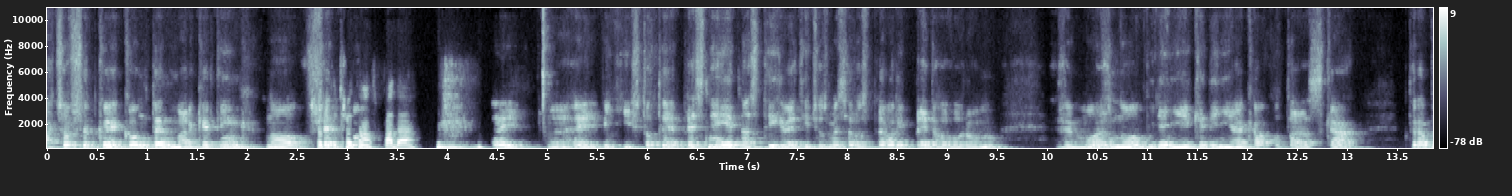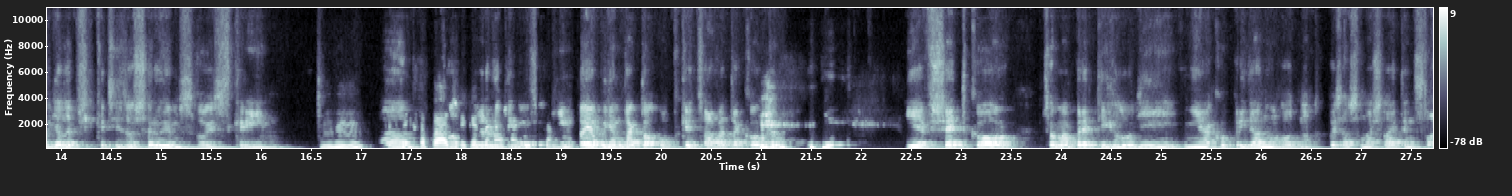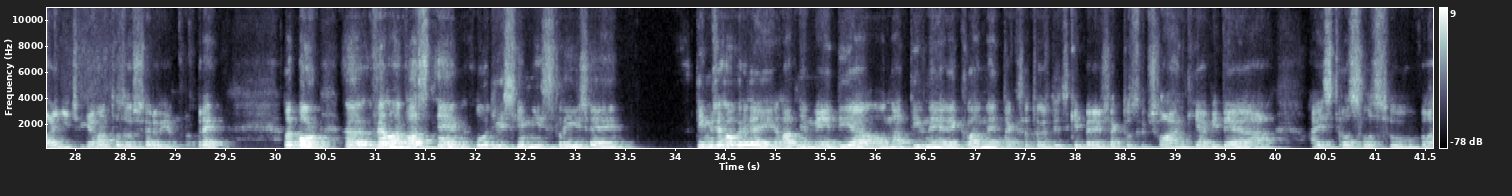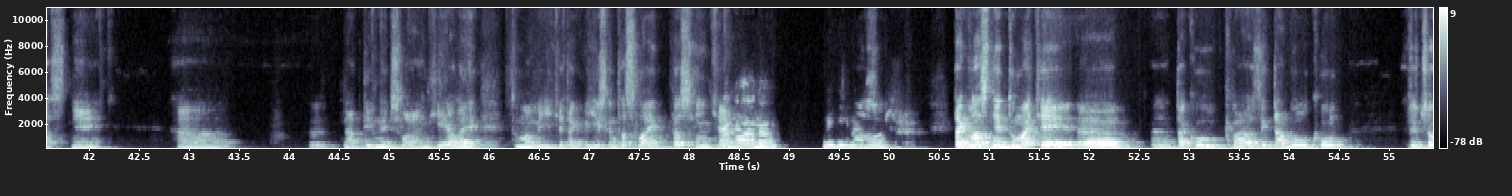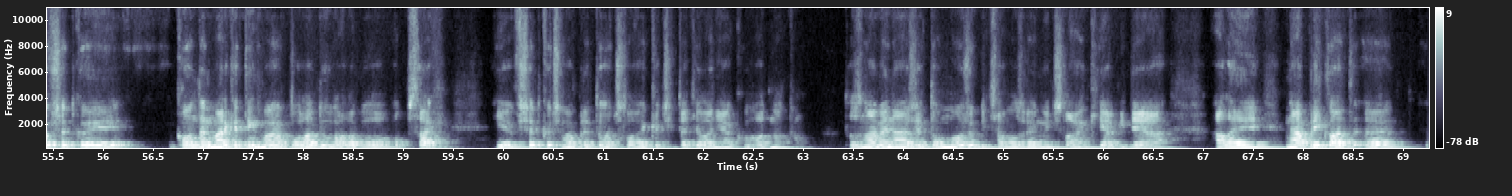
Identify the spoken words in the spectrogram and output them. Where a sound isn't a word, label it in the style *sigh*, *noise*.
A čo všetko je content marketing? No všetko... Čo, čo tam spadá? *laughs* Hej, hej, vidíš, toto je presne jedna z tých vecí, čo sme sa rozprávali pred hovorom, že možno bude niekedy nejaká otázka, ktorá bude lepšie, keď si zošerujem svoj screen. Mm-hmm. Uh, sa páči, keď to máš Týmto ja budem takto obkecávať, tak content *laughs* je všetko, čo má pre tých ľudí nejakú pridanú hodnotu. Povedal som našla aj ten slajdiček. Ja vám to zošerujem, dobre? Lebo uh, veľa vlastne ľudí si myslí, že tým, že hovorili aj hlavne média o natívnej reklame, tak sa to vždycky berie, však to sú články a videá a aj Strosl sú vlastne uh, natívne články, ale tu mám, vidíte, tak vidíš tento slajd, prosím ťa? Áno, áno, vidíme ho. Tak vlastne tu máte uh, takú kvázi tabulku, že čo všetko je content marketing z môjho pohľadu alebo obsah je všetko, čo má pre toho človeka, čitateľa nejakú hodnotu. To znamená, že to môžu byť samozrejme články a videá, ale napríklad e,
